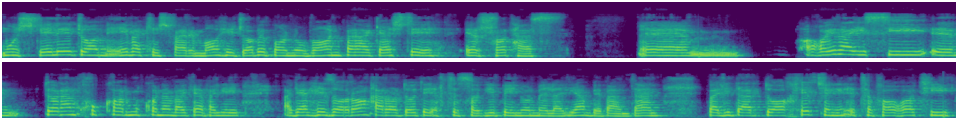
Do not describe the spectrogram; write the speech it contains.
مشکل جامعه و کشور ما هجاب بانوان و گشت ارشاد هست. آقای رئیسی دارن خوب کار می‌کنن و اگر ولی اگر هزاران قرارداد اقتصادی بین المللی هم ببندن ولی در داخل چنین اتفاقاتی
